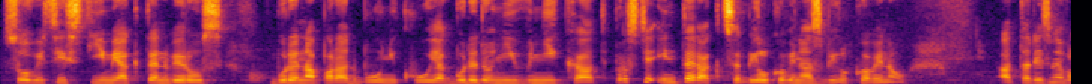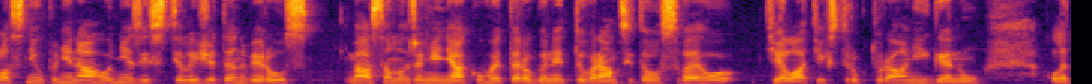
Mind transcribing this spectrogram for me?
souvisí s tím, jak ten virus bude napadat buňku, jak bude do ní vnikat, prostě interakce bílkovina s bílkovinou. A tady jsme vlastně úplně náhodně zjistili, že ten virus má samozřejmě nějakou heterogenitu v rámci toho svého těla, těch strukturálních genů, ale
